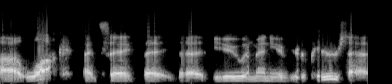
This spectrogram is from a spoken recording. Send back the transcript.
uh, luck, I'd say, that, that you and many of your peers had.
